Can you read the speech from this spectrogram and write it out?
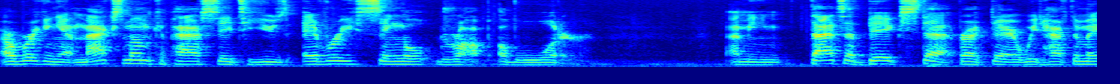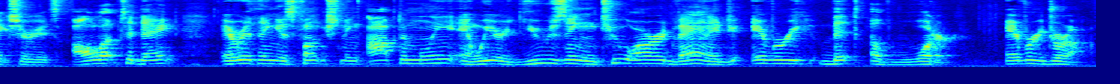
are working at maximum capacity to use every single drop of water. I mean, that's a big step right there. We'd have to make sure it's all up to date, everything is functioning optimally, and we are using to our advantage every bit of water, every drop.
